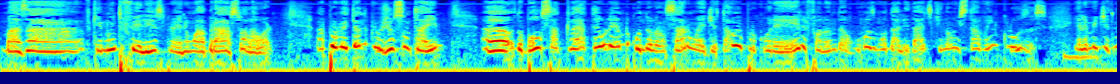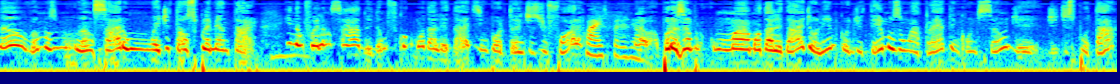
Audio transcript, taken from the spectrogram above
Mas ah, fiquei muito feliz para ele. Um abraço, Alaor. Aproveitando que o Gilson está aí, uh, do Bolsa Atleta, eu lembro quando lançaram um edital, eu procurei ele falando de algumas modalidades que não estavam inclusas. Ele me disse: não, vamos lançar um edital suplementar. E não foi lançado. Então ficou com modalidades importantes de fora. Quais, por exemplo? Uh, por exemplo, uma modalidade olímpica onde temos um atleta em condição de, de disputar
